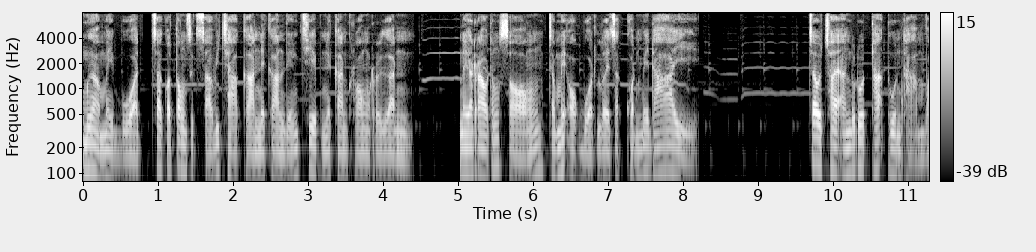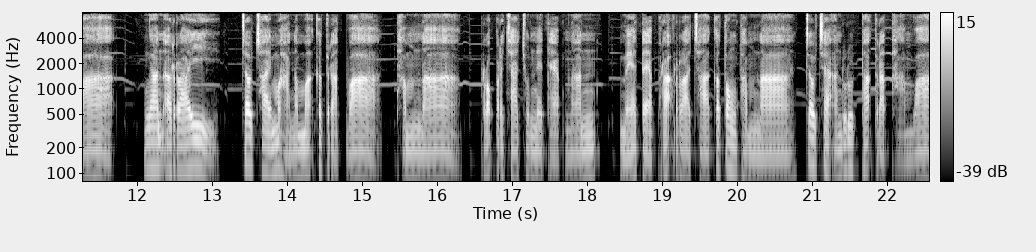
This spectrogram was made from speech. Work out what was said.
เมื่อไม่บวชเจ้าก็ต้องศึกษาวิชาการในการเลี้ยงชีพในการครองเรือน ในเราทั้งสองจะไม่ออกบวชเลยสักคนไม่ได้ เจ้าชายอนุรุทธะทูลถามว่า งานอะไร เจ้าชายมหานามะก็ตรัสว่าทำนา เพราะประชาชนในแถบนั้น แม้แต่พระราชาก็ต้องทำนา เจ้าชายอนุรุทธะตรัสถามว่า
